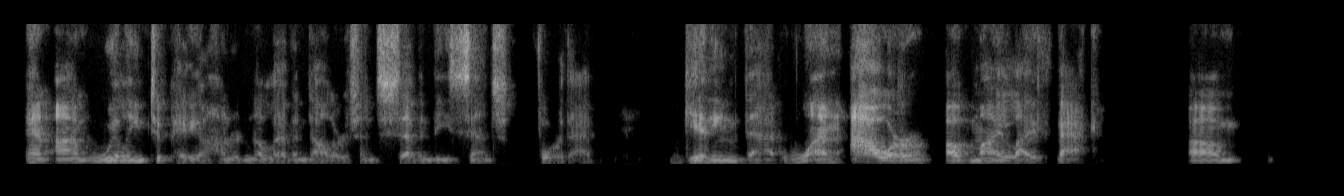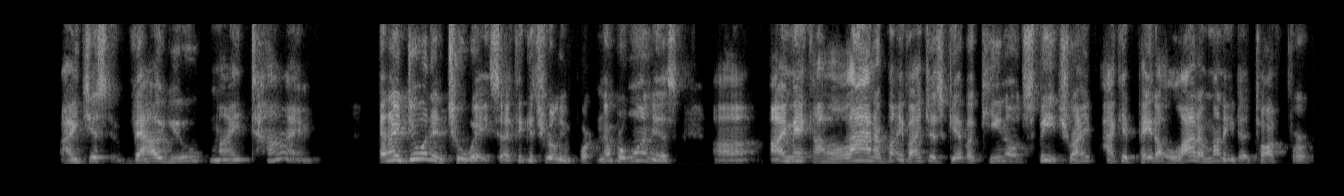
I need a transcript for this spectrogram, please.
And I'm willing to pay $111.70 for that, getting that one hour of my life back. Um, I just value my time. And I do it in two ways. I think it's really important. Number one is uh, I make a lot of money. If I just give a keynote speech, right, I get paid a lot of money to talk for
